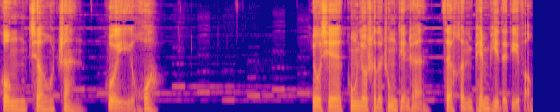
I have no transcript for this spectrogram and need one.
公交站鬼话。有些公交车的终点站在很偏僻的地方，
